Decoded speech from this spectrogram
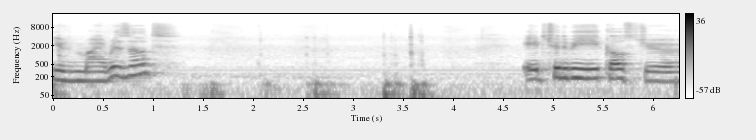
give my result it should be equals to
